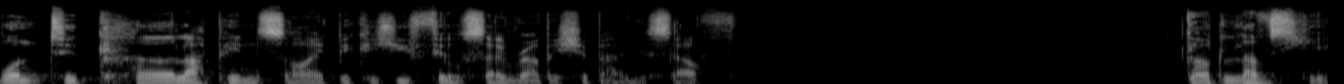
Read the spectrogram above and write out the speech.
want to curl up inside because you feel so rubbish about yourself. God loves you.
